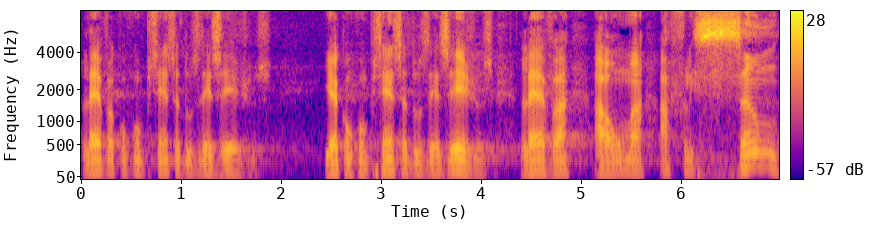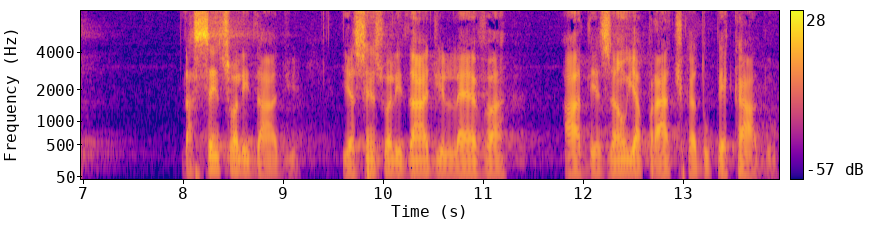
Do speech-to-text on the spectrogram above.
leva à concupiscência dos desejos. E a concupiscência dos desejos leva a uma aflição da sensualidade. E a sensualidade leva à adesão e à prática do pecado.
